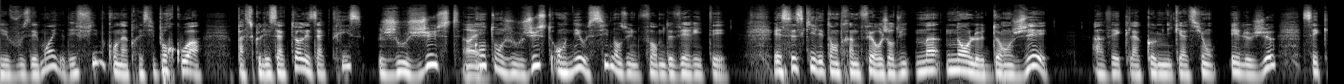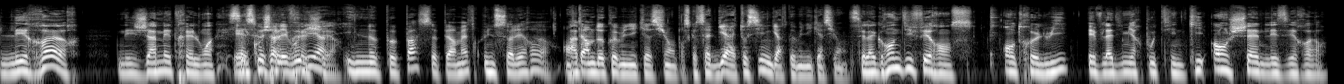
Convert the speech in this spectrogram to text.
Et vous et moi, il y a des films qu'on apprécie. Pourquoi? Parce que les acteurs, les actrices jouent juste. Quand on joue juste, on est aussi dans une forme de vérité. Et c'est ce qu'il est en train de faire aujourd'hui. Maintenant, le danger avec la communication et le jeu, c'est que l'erreur n'est jamais très loin. C'est ce que j'allais vous dire. Il ne peut pas se permettre une seule erreur en ah. termes de communication, parce que cette guerre est aussi une guerre de communication. C'est la grande différence entre lui et Vladimir Poutine, qui enchaîne les erreurs.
